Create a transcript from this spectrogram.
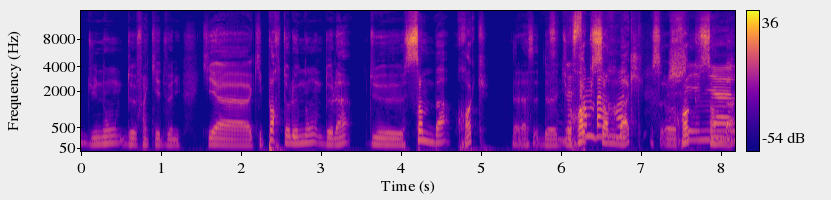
du nom de, enfin qui est devenu, qui a, qui porte le nom de la du samba rock, de la- du rock samba rock? euh, rock samba.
